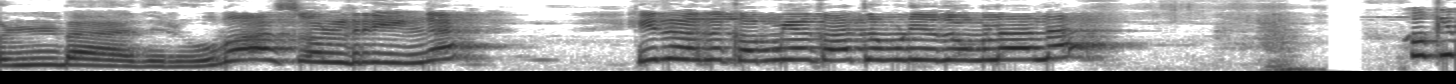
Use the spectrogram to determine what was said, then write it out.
ஒன்பது ரூபாய் சொல்றீங்க. இது வந்து கம்மியா காட்ட முடியாது உங்களால? ஓகே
